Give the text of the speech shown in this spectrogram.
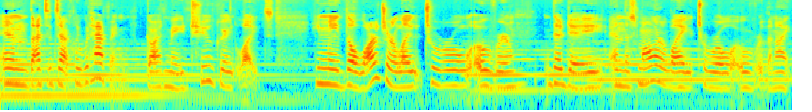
And that's exactly what happened. God made two great lights. He made the larger light to rule over the day and the smaller light to rule over the night.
